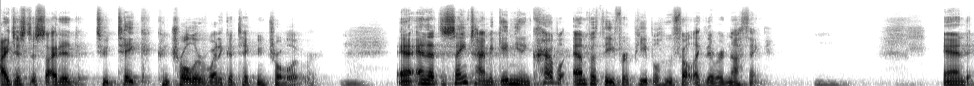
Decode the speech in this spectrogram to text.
I just decided to take control over what I could take control over. Mm. And, and, at the same time, it gave me an incredible empathy for people who felt like they were nothing. Mm. And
